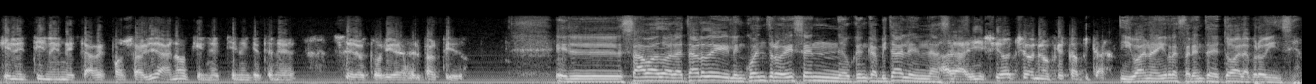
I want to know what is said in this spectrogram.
quienes tienen esta responsabilidad, ¿no? Quienes tienen que tener ser autoridades del partido. El sábado a la tarde el encuentro es en Neuquén Capital, en la... A las 18 Neuquén Capital. Y van a ir referentes de toda la provincia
